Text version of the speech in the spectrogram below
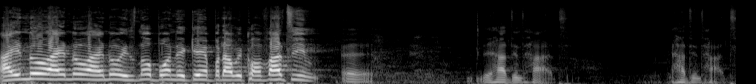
I know, I know, I know he's not born again, but I will convert him. Uh, the hardened heart. The hardened heart.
